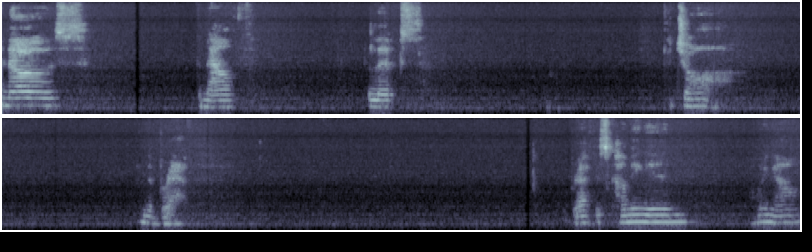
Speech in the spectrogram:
The nose, the mouth, the lips, the jaw, and the breath. The breath is coming in, going out.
